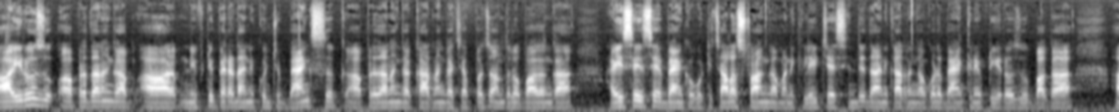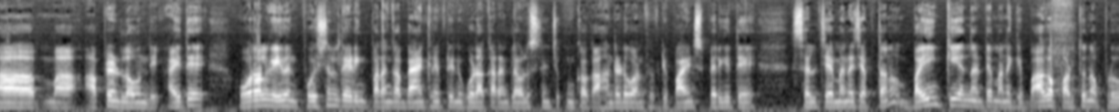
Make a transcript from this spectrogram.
ఆ, ఈరోజు ప్రధానంగా నిఫ్టీ పెరగడానికి కొంచెం బ్యాంక్స్ ప్రధానంగా కారణంగా చెప్పొచ్చు. అందులో భాగంగా ఐసిఐసిఐ బ్యాంక్ ఒకటి చాలా స్ట్రాంగ్గా మనకి లీడ్ చేసింది. దాని కారణంగా కూడా బ్యాంక్ నిఫ్టీ ఈరోజు బాగా అప్ ట్రెండ్లో ఉంది. అయితే ఓవరాల్గా ఈవెన్ పొజిషనల్ ట్రేడింగ్ పరంగా బ్యాంక్ నిఫ్టీని కూడా కరెంట్ లెవెల్స్ నుంచి ఇంకొక హండ్రెడ్ వన్ ఫిఫ్టీ పాయింట్స్ పెరిగితే సెల్ చేయమనే చెప్తాను. బయింగ్కి ఏంటంటే మనకి బాగా పడుతున్నప్పుడు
